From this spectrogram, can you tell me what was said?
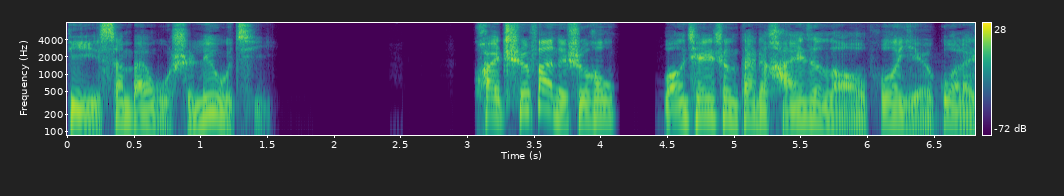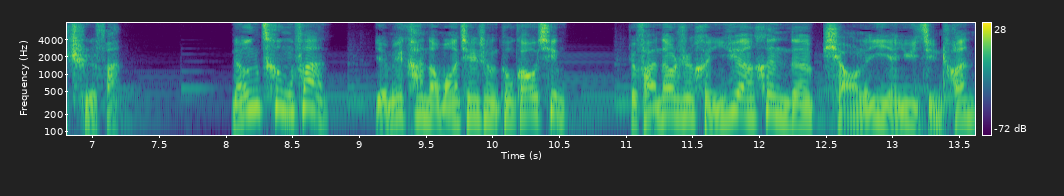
第三百五十六集。快吃饭的时候，王先生带着孩子、老婆也过来吃饭。能蹭饭，也没看到王先生多高兴，这反倒是很怨恨的瞟了一眼玉锦川。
